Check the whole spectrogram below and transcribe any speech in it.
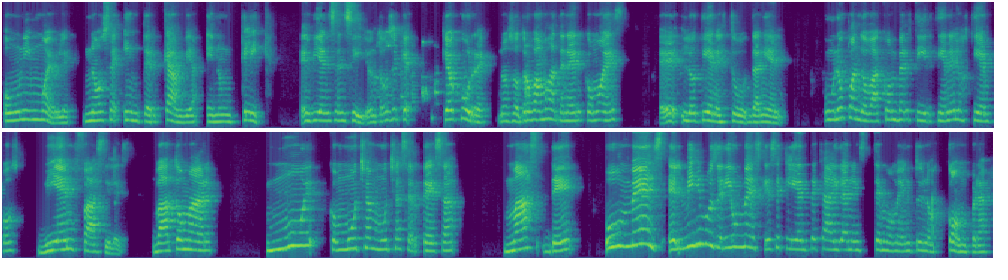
o un inmueble no se intercambia en un clic es bien sencillo. Entonces, ¿qué, qué ocurre? Nosotros vamos a tener, ¿cómo es? Eh, lo tienes tú, Daniel. Uno cuando va a convertir tiene los tiempos bien fáciles. Va a tomar muy, con mucha, mucha certeza, más de un mes. El mínimo sería un mes que ese cliente caiga en este momento y nos compra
